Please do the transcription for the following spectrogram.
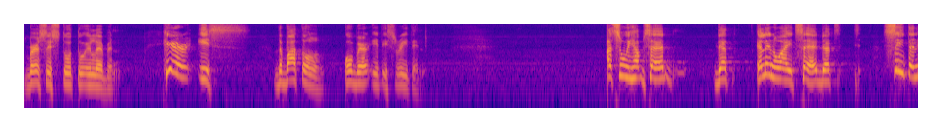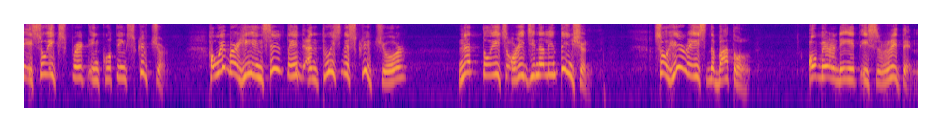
verses 2 to 11. Here is the battle over it is written. As we have said, that Ellen White said that Satan is so expert in quoting scripture. However, he inserted and twisted the scripture not to its original intention. So here is the battle over the it is written.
